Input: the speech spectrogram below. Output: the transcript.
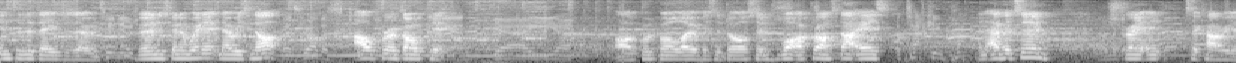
Into the danger zone. Werner's going to win it. No, he's not. Out for a goal kick. Oh, good ball over to Dawson. What a cross that is. And Everton, straight in to a certainly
